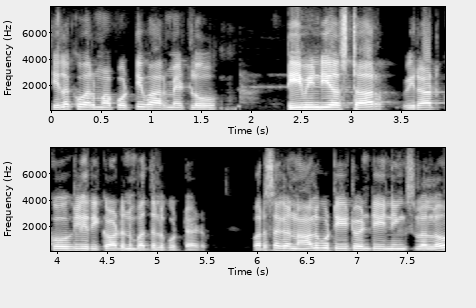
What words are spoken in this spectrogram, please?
తిలక్ వర్మ పొట్టి ఫార్మేట్లో team India star Virat Kohli రికార్డును బద్దలు కొట్టాడు. వరుసగా నాలుగు టీ ట్వంటీ ఇన్నింగ్స్లలో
